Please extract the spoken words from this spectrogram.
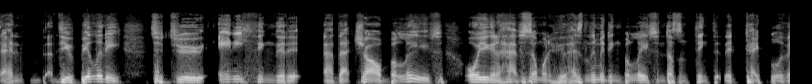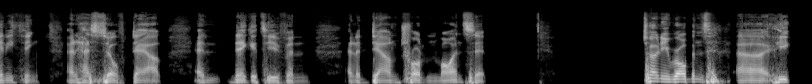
and the ability to do anything that it uh, that child believes, or you're going to have someone who has limiting beliefs and doesn't think that they're capable of anything and has self doubt and negative and, and a downtrodden mindset. Tony Robbins, uh, he,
